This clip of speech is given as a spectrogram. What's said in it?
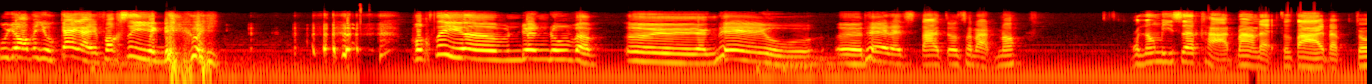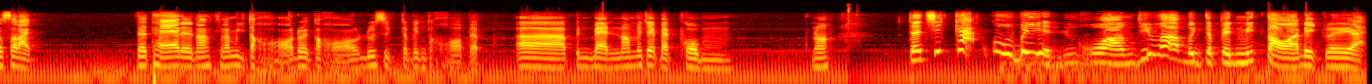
กูยอมไปอยู่ใกล้ไอ้ฟ็อกซี่อย่างดีกว่าอีกฟ็อกซี่เออมันยังดูแบบ เออยังเท่อยู่เออเท่ในสไตล์โจรสลัดเนาะมันต้องมีเสื้อขาดบ้างแหละสไตล์แบบโจรสลัดแท้ๆเลยเนาะแล้วมีตะขอโดวยตะขอรู้สึกจะเป็นตะขอแบบ เอ่าเป็นแบนเนาะไม่ใช่แบบกลมเนาะแต่ชิกะกูไม่เห็นความที่ว่ามึงจะเป็นมิตรต่อเด็กเลยอะ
